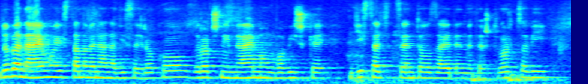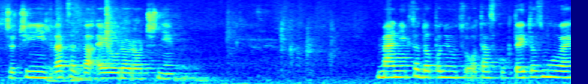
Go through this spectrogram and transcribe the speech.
Doba nájmu je stanovená na 10 rokov s ročným nájmom vo výške 10 centov za 1 m štvorcový, čo činí 22 eur ročne. Má niekto doplňujúcu otázku k tejto zmluve?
